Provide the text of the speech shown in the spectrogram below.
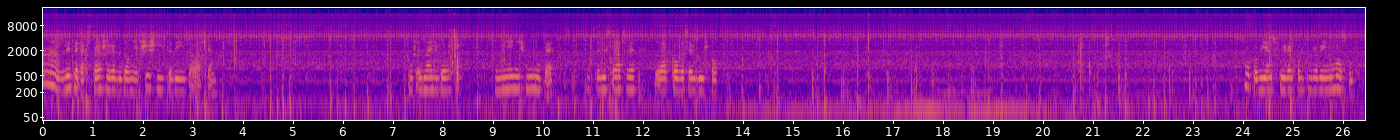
A, zwykle tak straszę, żeby do mnie przyszli i wtedy ich załatwiam. Muszę znaleźć go mniej niż minutę. Wtedy stracę dodatkowe serduszko. No, pobiłem swój rekord w robieniu mostów.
